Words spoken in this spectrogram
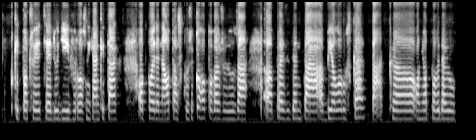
ich, keď počujete ľudí v rôznych anketách odpovede na otázku, že koho považujú za eh, prezidenta Bieloruska, tak uh, oni odpovedajú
